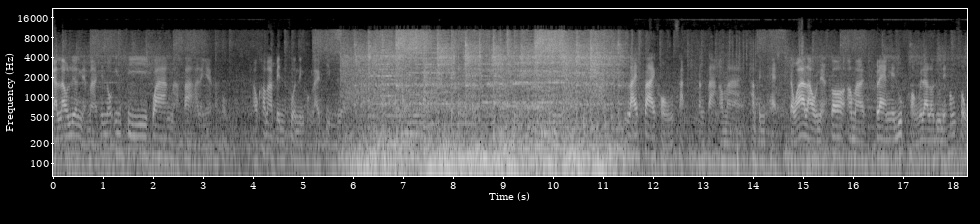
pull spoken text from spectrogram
การเล่าเรื่องเนี่ยมาเช่นนกอินทรีกวางหมาป่าอะไรเงี้ยครับผมเอาเข้ามาเป็นส่วนหนึ่งของลายพิมพ์ด้วย ไลฟ์สไตล์ของสัตว์ต่างๆ เอามาทำเป็นแท็กแต่ว่าเราเนี่ยก็เอามาแปลงในรูปของเวลาเราดูในห้องส่ง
